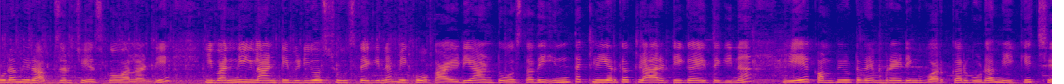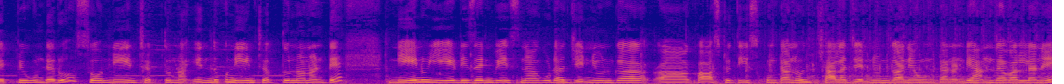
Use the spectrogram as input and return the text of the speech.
కూడా మీరు అబ్జర్వ్ చేసుకోవాలండి. ఇవన్నీ ఇలాంటి వీడియోస్ చూస్తే గిన మీకు ఒక ఐడియా అంటూ వస్తుంది. ఇంత క్లియర్గా క్లారిటీగా అయితే గిన ఏ కంప్యూటర్ ఎంబ్రాయిడింగ్ వర్కర్ కూడా మీకు చెప్పి ఉండరు. సో నేను చెప్తున్నా. ఎందుకు నేను చెప్తున్నానంటే నేను ఏ డిజైన్ వేసినా కూడా జెన్యున్గా కాస్ట్ తీసుకుంటాను. చాలా జెన్యున్గానే ఉంటానండి. అందువల్లనే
